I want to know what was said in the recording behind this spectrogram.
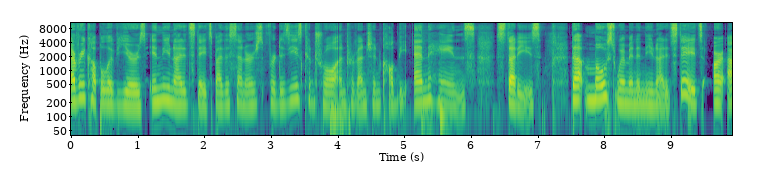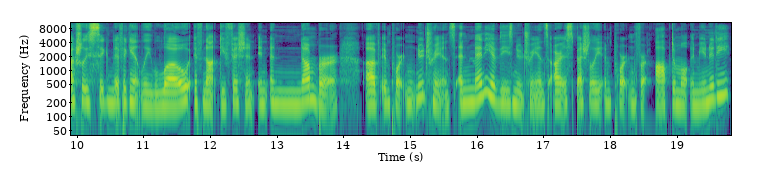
every couple of years in the United States by the Centers for Disease Control and Prevention called the NHANES studies, that most women in the United States are actually significantly low, if not deficient, in a number of important nutrients. And many of these nutrients are especially important for optimal immunity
